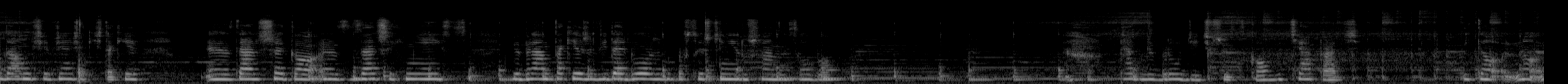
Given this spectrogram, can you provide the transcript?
udało mi się wziąć jakieś takie e, z dalszego, e, z dalszych miejsc. Wybrałam takie, że widać było, że po prostu jeszcze nie ruszane są, bo tak wybrudzić wszystko, wyciapać. I to, no, y,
